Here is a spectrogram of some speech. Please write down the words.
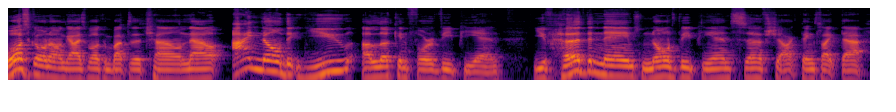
What's going on guys? Welcome back to the channel. Now, I know that you are looking for a VPN. You've heard the names, NordVPN, Surfshark, things like that.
